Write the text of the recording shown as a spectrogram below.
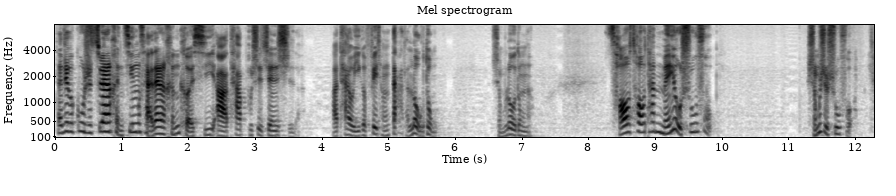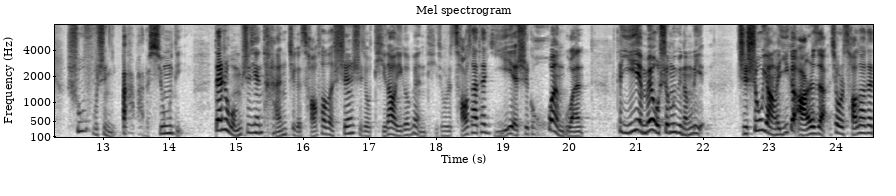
但这个故事虽然很精彩，但是很可惜啊，它不是真实的啊，它有一个非常大的漏洞。什么漏洞呢？曹操他没有叔父。什么是叔父？叔父是你爸爸的兄弟。但是我们之前谈这个曹操的身世，就提到一个问题，就是曹操他爷爷是个宦官，他爷爷没有生育能力，只收养了一个儿子，就是曹操他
